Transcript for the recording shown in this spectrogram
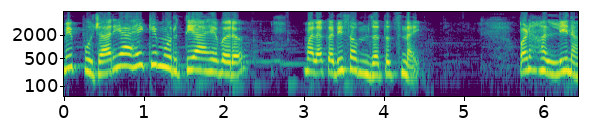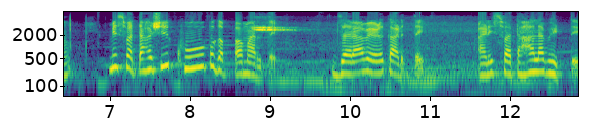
मी पुजारी आहे की मूर्ती आहे बरं? मला कधी समजतच नाही. पण हल्ली ना मी स्वतःशी खूप गप्पा मारते. जरा वेळ काढते आणि स्वतःला भेटते.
